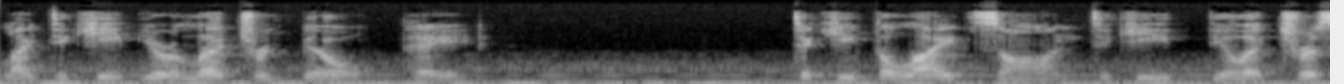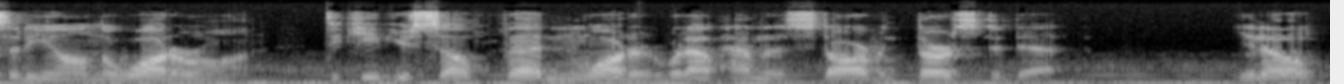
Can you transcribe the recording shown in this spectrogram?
like to keep your electric bill paid, to keep the lights on, to keep the electricity on, the water on to keep yourself fed and watered without having to starve and thirst to death. You know?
